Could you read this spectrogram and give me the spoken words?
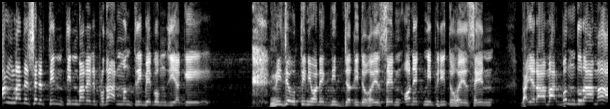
বাংলাদেশের তিন তিনবারের প্রধানমন্ত্রী বেগম জিয়াকে। নিজেও তিনি অনেক নির্যাতিত হয়েছেন, অনেক নিপীড়িত হয়েছেন। ভাইয়েরা আমার, বন্ধুরা আমার,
